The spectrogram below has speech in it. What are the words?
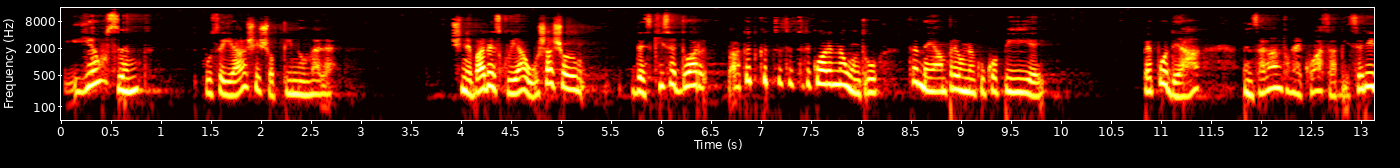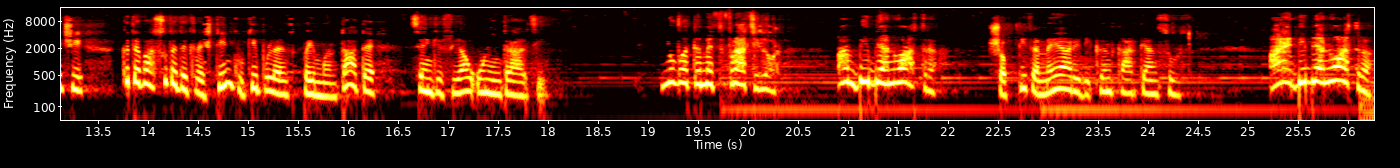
Eu sunt, spuse ea și șopti numele. Cineva descuia ușa și o deschise doar atât cât să se strecoare înăuntru, femeia împreună cu copiii ei. Pe podea, în sala întunecoasă a bisericii, câteva sute de creștini cu chipurile înspăimântate se închisuiau unii între alții. Nu vă temeți, fraților! Am Biblia noastră!" șopti femeia ridicând cartea în sus. Are Biblia noastră!"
